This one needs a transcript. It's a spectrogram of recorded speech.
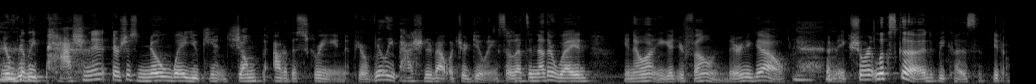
you're really passionate, there's just no way you can't jump out of the screen if you're really passionate about what you're doing. So that's another way. And you know what? You get your phone. There you go. And make sure it looks good because you know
